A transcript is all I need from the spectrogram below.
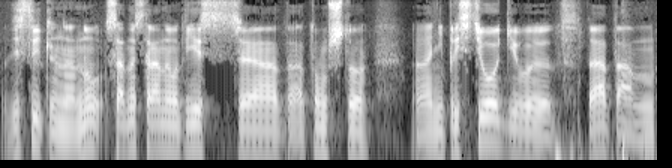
действительно, ну, с одной стороны, вот есть а, о том, что а, не пристегивают, да, там,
